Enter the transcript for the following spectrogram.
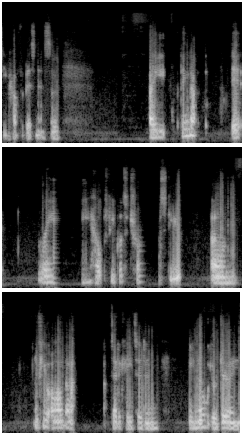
you have the business. So I think that it really helps people to trust you. Um, if you are that dedicated and you know what you're doing,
